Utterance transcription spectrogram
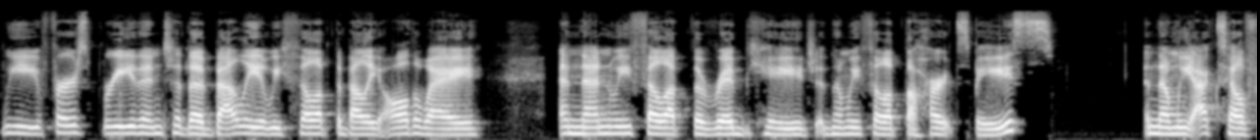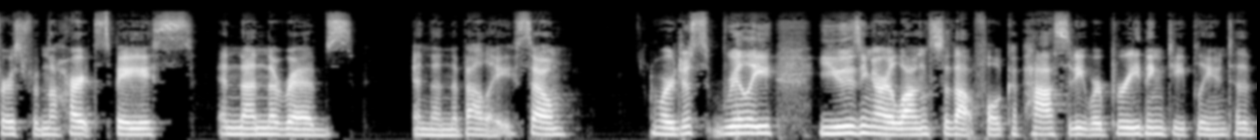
we first breathe into the belly, we fill up the belly all the way and then we fill up the rib cage and then we fill up the heart space and then we exhale first from the heart space and then the ribs and then the belly. So we're just really using our lungs to that full capacity. We're breathing deeply into the,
